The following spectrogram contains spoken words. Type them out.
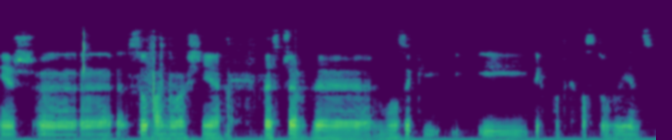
niż e, słuchanie właśnie bez przerwy muzyki i, i tych podcastów, więc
